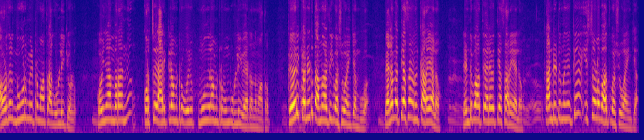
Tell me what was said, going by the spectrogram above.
അവിടുത്തെ ഒരു നൂറ് മീറ്റർ മാത്രമേ ഉള്ളിലേക്കുള്ളൂ. കൊഴിഞ്ഞാമ്പറ നിന്ന് കുറച്ച് ഒരു അര കിലോമീറ്റർ ഒരു മൂന്ന് കിലോമീറ്റർ മുമ്പ് ഉള്ളി വരണമെന്ന് മാത്രം. കയറി കണ്ടിട്ട് തമിഴ്നാട്ടിലേക്ക് പശു വാങ്ങിക്കാൻ പോവുക വില വ്യത്യാസം നിങ്ങൾക്ക് അറിയാലോ? രണ്ട് ഭാഗത്ത് വില വ്യത്യാസം അറിയാലോ? കണ്ടിട്ട് നിങ്ങൾക്ക് ഇഷ്ടമുള്ള ഭാഗത്ത് പശു വാങ്ങിക്കാം.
